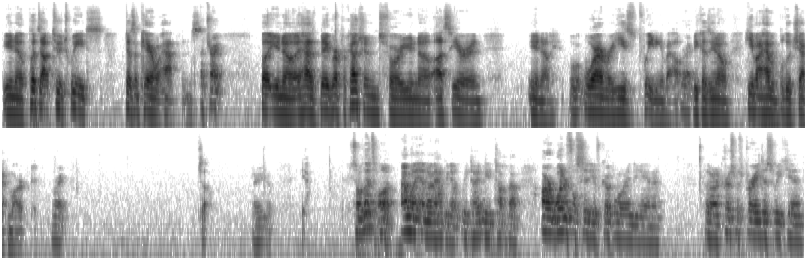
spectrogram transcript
you know puts out two tweets, doesn't care what happens. That's right. But you know it has big repercussions for you know us here and you know wherever he's tweeting about Right. because you know he might have a blue check mark. Right. So There you go. Yeah. So let's hold on. I want to end on a happy note. We t- need to talk about our wonderful city of Kokomo, Indiana. Put on a Christmas parade this weekend.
